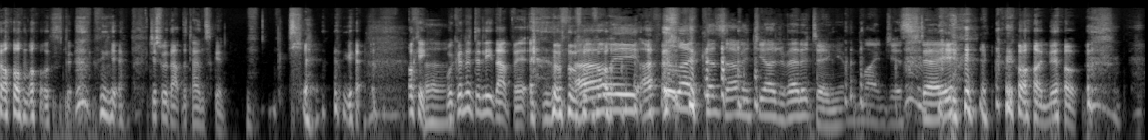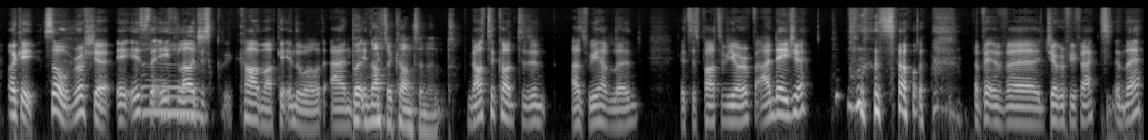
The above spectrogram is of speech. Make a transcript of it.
Almost. yeah, just without the tan skin. Yeah. yeah. Okay, Uh, we're gonna delete that bit. Are we? I feel like because I'm in charge of editing, it might just stay. oh no. Okay, so Russia, it is the eighth Uh. largest car market in the world, and but not a continent. not a continent, as we have learned. It is part of Europe and Asia. so, a bit of uh, geography facts in there.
